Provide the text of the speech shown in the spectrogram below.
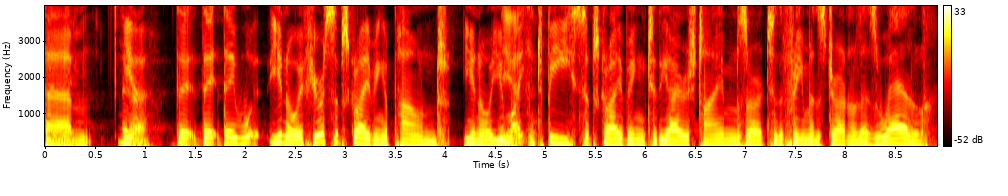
Um, Yeah. yeah. They, they, they, w- you know, if you're subscribing a pound, you know, you Yes. mightn't be subscribing to the Irish Times or to the Freeman's Journal as well.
